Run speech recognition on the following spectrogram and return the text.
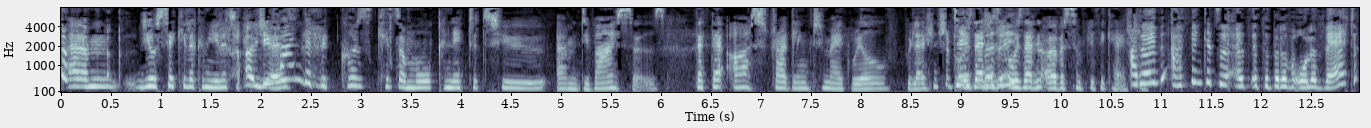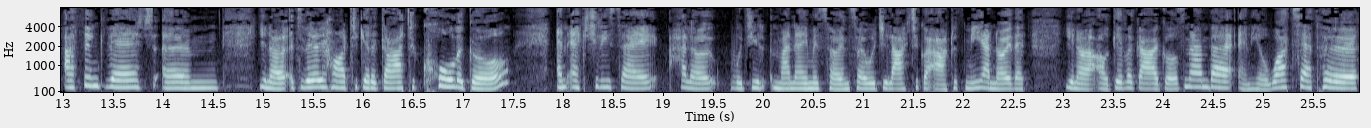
um, your secular community. Oh, Do you find that because kids are more connected to um, devices, that they are struggling to make real relationships, or is, that, or is that an oversimplification? I don't. I think it's a it's a bit of all of that. I think that um, you know it's very hard to get a guy to call a girl and actually say, "Hello, would you? My name is so and so. Would you like to go out with me?" I know that you know I'll give a guy a girl's number and he'll WhatsApp her,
